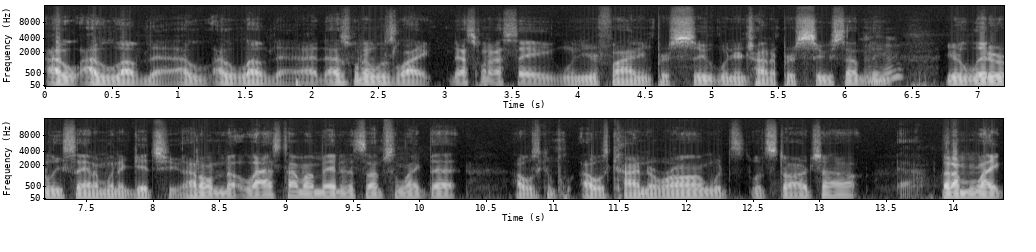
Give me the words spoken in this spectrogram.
I, I love that. I, I love that. I, that's when it was like. That's when I say when you're finding pursuit, when you're trying to pursue something, Mhm. you're literally saying, "I'm going to get you." I don't know. Last time I made an assumption like that, I was compl- I was kind of wrong with with Star Child, Yeah. but I'm like,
